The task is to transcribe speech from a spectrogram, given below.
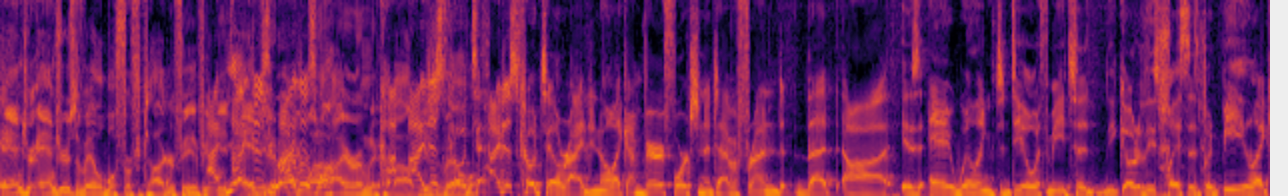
Andrew Andrew's available for photography if you I- need. I if just- you, I you just- want to hire him to come out, I, I he's just available. coatta- I just coattail ride. You know, like I'm very fortunate to have a friend that uh, is a willing to deal with me to go to these places, but b like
